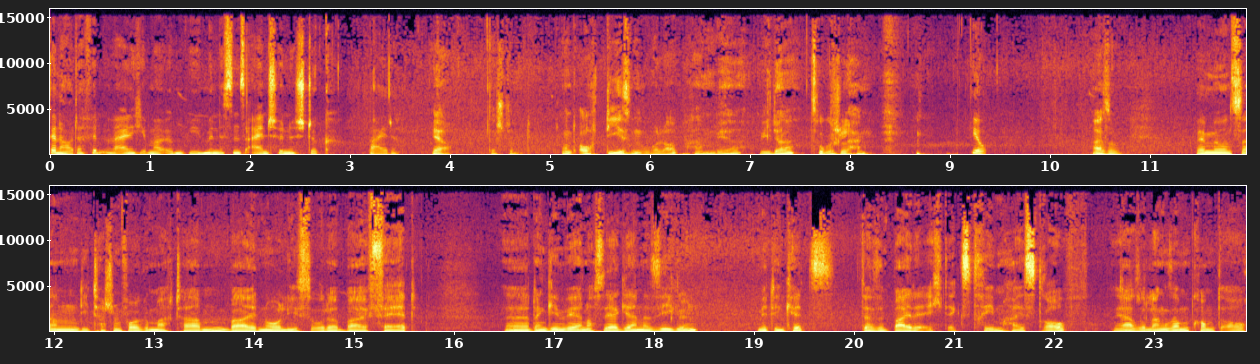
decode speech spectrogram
genau, da finden wir eigentlich immer irgendwie mindestens ein schönes Stück beide. Ja, das stimmt. Und auch diesen Urlaub haben wir wieder zugeschlagen. Jo. Also wenn wir uns dann die Taschen voll gemacht haben bei Norlis oder bei Fad, äh, dann gehen wir ja noch sehr gerne segeln mit den Kids. Da sind beide echt extrem heiß drauf. Ja, so langsam kommt auch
